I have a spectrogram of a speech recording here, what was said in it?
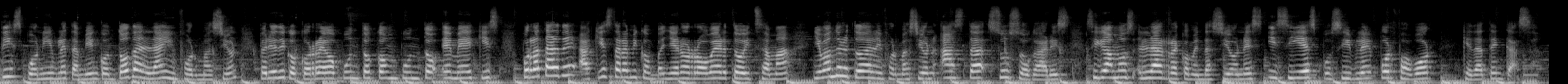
disponible también con toda la información, periódicocorreo.com.mx. Por la tarde, aquí estará mi compañero Roberto Itzama llevándole toda la información hasta sus hogares. Sigamos las recomendaciones y si es posible, por favor, quédate en casa.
